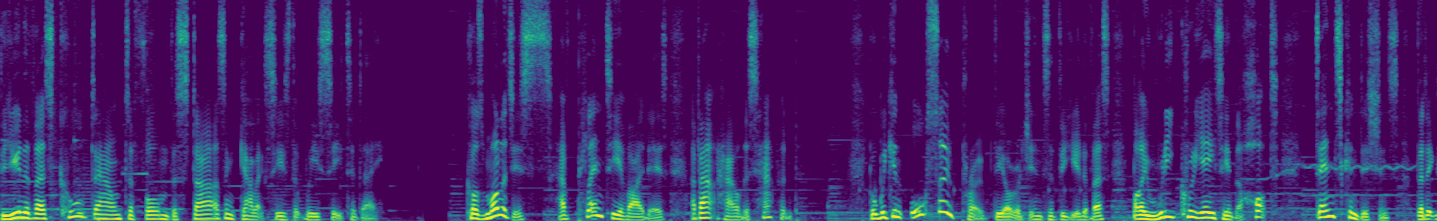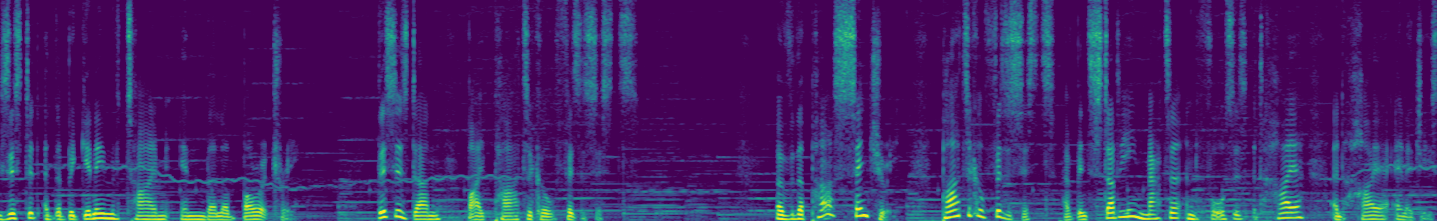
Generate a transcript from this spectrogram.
the universe cooled down to form the stars and galaxies that we see today. Cosmologists have plenty of ideas about how this happened. But we can also probe the origins of the universe by recreating the hot, dense conditions that existed at the beginning of time in the laboratory. This is done by particle physicists. Over the past century, particle physicists have been studying matter and forces at higher and higher energies.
